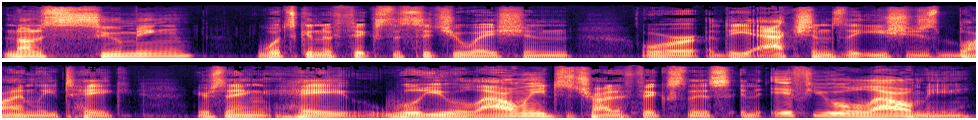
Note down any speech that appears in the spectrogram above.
not assuming what's going to fix the situation or the actions that you should just blindly take. You're saying, "Hey, will you allow me to try to fix this? And if you allow me,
